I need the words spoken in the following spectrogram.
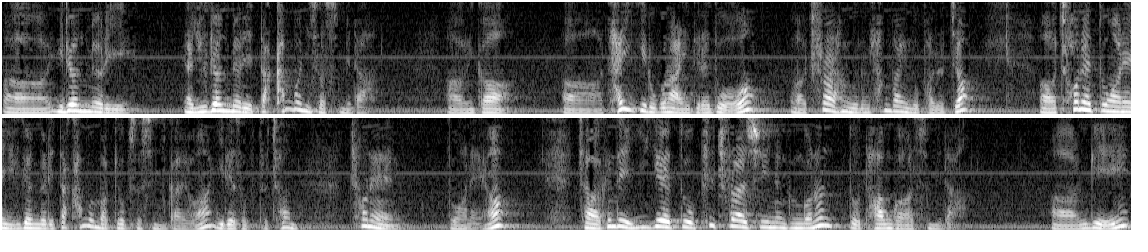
1연멸이 어, 6연멸이 딱 한 번 있었습니다. 아, 그러니까 타이 기록은 아니더라도 출할 확률은 상당히 높아졌죠. 천회 동안에 6연멸이 딱 한 번밖에 없었으니까요. 1에서부터 천, 천회 동안에요. 자, 근데 이게 또 필출할 수 있는 근거는 또 다음과 같습니다. 아, 여기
